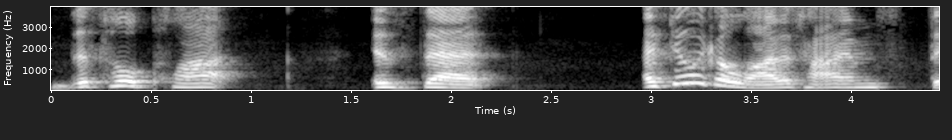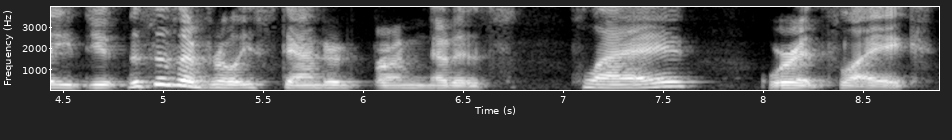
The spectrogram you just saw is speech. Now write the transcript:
this whole plot is that I feel like a lot of times they do. This is a really standard burn notice play where it's like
